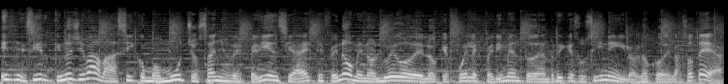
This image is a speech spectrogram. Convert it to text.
es decir, que no llevaba así como muchos años de experiencia a este fenómeno luego de lo que fue el experimento de Enrique Susini y los locos de la azotea.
